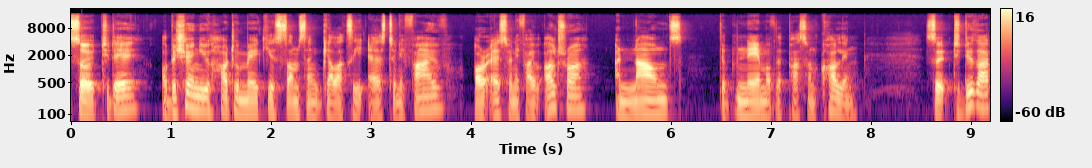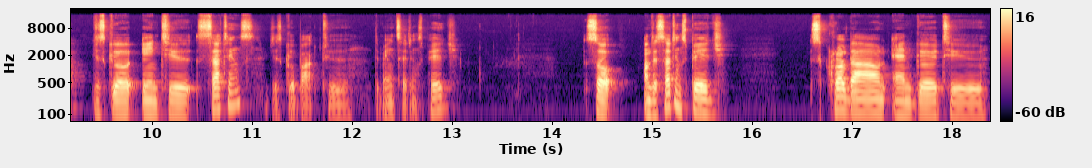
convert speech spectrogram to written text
So today I'll be showing you how to make your Samsung Galaxy S25 or S25 Ultra announce the name of the person calling. So to do that, just go into settings, just go back to the main settings page. So on the settings page, scroll down and go to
